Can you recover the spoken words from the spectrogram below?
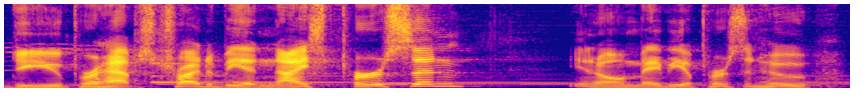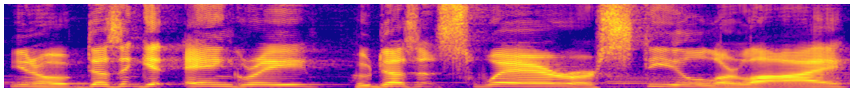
Do you perhaps try to be a nice person? You know, maybe a person who, you know, doesn't get angry, who doesn't swear or steal or lie.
